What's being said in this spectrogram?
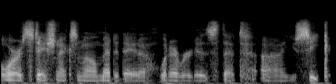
or StationXML metadata, whatever it is that uh, you seek.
